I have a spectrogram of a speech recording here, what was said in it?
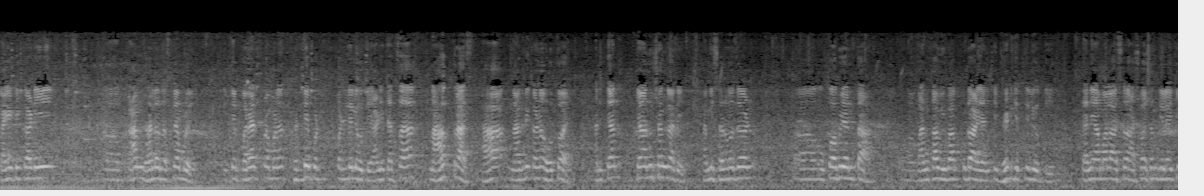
काही ठिकाणी अ, काम झालं नसल्यामुळे इथे बऱ्याच प्रमाणात खड्डे पड पडलेले होते आणि त्याचा नाहक त्रास हा नागरिकांना होतो आहे आणि त्या त्या अनुषंगाने आम्ही सर्वजण उपअभियंता बांधकाम विभाग कुडाळ यांची भेट घेतलेली होती. त्यांनी आम्हाला असं आश्वासन दिलं की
